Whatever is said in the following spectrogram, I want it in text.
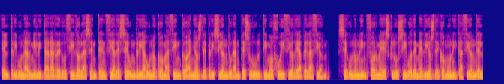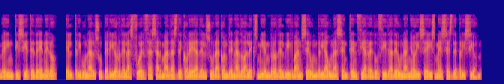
el tribunal militar ha reducido la sentencia de Seungri a 1,5 años de prisión durante su último juicio de apelación. Según un informe exclusivo de medios de comunicación del 27 de enero, el Tribunal Superior de las Fuerzas Armadas de Corea del Sur ha condenado al exmiembro del Big Bang Seungri a una sentencia reducida de un año y seis meses de prisión,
